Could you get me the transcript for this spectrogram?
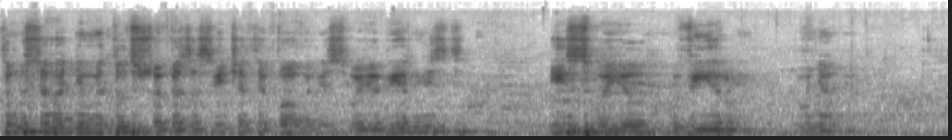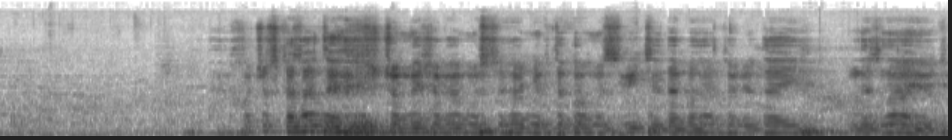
Тому сьогодні ми тут, щоб засвідчити Богові свою вірність і свою віру в нього. Хочу сказати, що ми живемо сьогодні в такому світі, де багато людей не знають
